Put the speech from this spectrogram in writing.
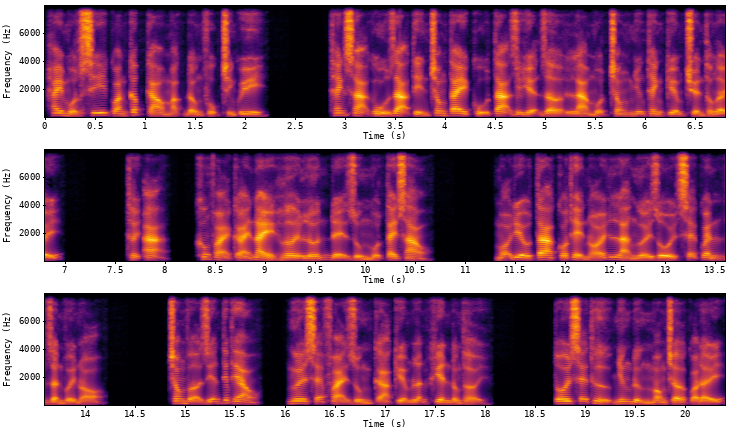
hay một sĩ quan cấp cao mặc đồng phục chính quy. Thanh xạ gũ dạ tỉn trong tay cụ tạ dự hiện giờ là một trong những thanh kiếm truyền thống ấy. Thầy ạ, không phải cái này hơi lớn để dùng một tay sao? Mọi điều ta có thể nói là người rồi sẽ quen dần với nó. Trong vở diễn tiếp theo, ngươi sẽ phải dùng cả kiếm lẫn khiên đồng thời. Tôi sẽ thử nhưng đừng mong chờ quá đấy.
